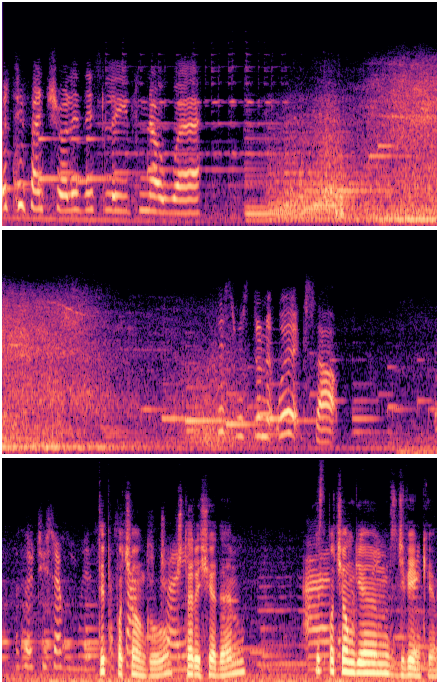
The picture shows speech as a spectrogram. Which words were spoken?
But eventually this leads nowhere. This was done at Worksop. A 37 with Typ pociągu sound train 47 jest pociągiem z dźwiękiem.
